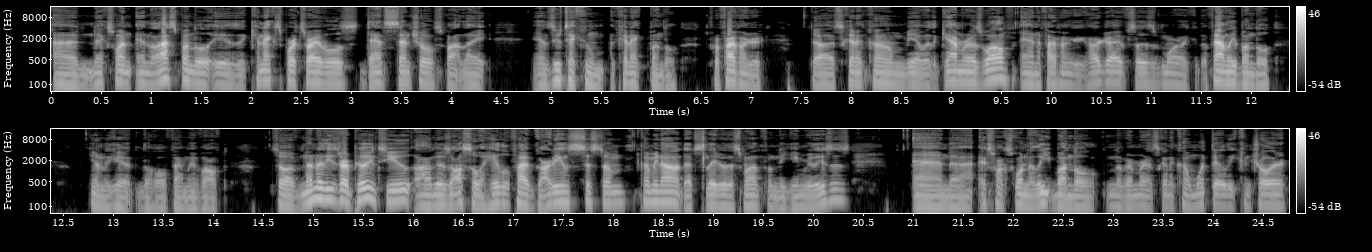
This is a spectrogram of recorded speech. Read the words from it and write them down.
Uh, next one, and the last bundle is a Kinect Sports Rivals, Dance Central Spotlight, and Zoo a Kinect bundle for 500. Uh, it's gonna come, yeah, with a camera as well and a 500 gig hard drive. So this is more like a family bundle, you know, to get the whole family involved. So if none of these are appealing to you, um, there's also a Halo 5 Guardians system coming out. That's later this month when the game releases, and uh, Xbox One Elite bundle November. That's going to come with the Elite controller,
